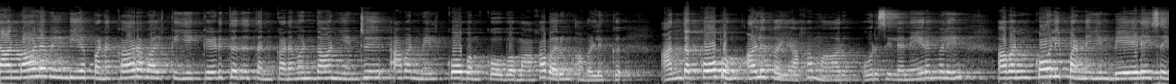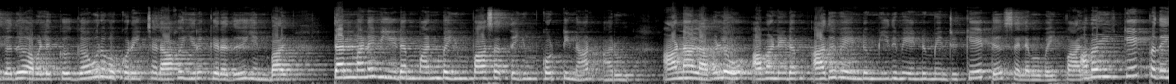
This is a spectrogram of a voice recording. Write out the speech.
தான் வாழ வேண்டிய பணக்கார வாழ்க்கையை கெடுத்தது தன் கணவன்தான் என்று அவன் மேல் கோபம் கோபமாக வரும் அவளுக்கு. அந்த கோபம் அழுகையாக மாறும். ஒரு சில நேரங்களில் அவன் கோழி பண்ணையில் வேலை செய்வது அவளுக்கு கௌரவ குறைச்சலாக இருக்கிறது என்பாள். தன் மனைவியிடம் அன்பையும் பாசத்தையும் கொட்டினான் அருண். ஆனால் அவளோ அவனிடம் அது வேண்டும் இது வேண்டும் என்று கேட்டு செலவு வைப்பாள். அவள் கேட்பதை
